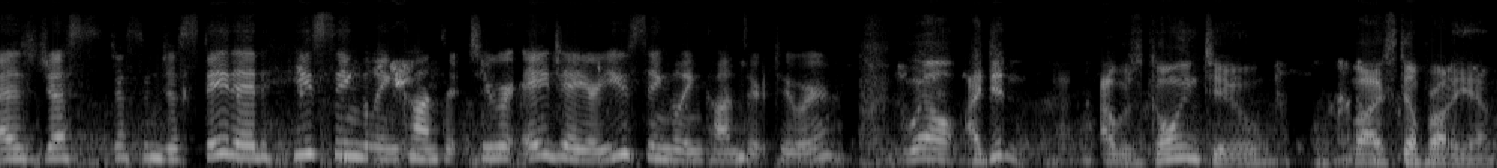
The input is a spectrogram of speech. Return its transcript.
as just Justin just stated, he's singling concert tour. AJ, are you singling concert tour? Well, I didn't. I was going to, Well, I still probably am,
